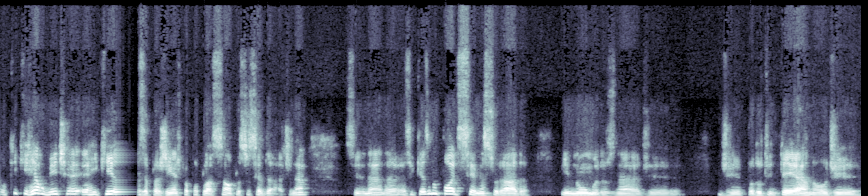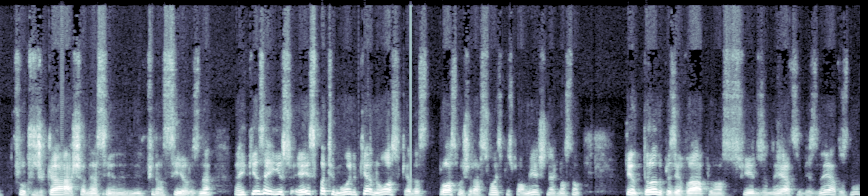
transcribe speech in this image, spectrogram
o que, que realmente é, é riqueza para a gente, para a população, para a sociedade, né? Assim, né, a riqueza não pode ser mensurada em números, né, de de produto interno ou de fluxo de caixa, né, assim, financeiros, né? A riqueza é isso, é esse patrimônio que é nosso, que é das próximas gerações, principalmente, né, que nós estamos tentando preservar para os nossos filhos, netos e bisnetos, né?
